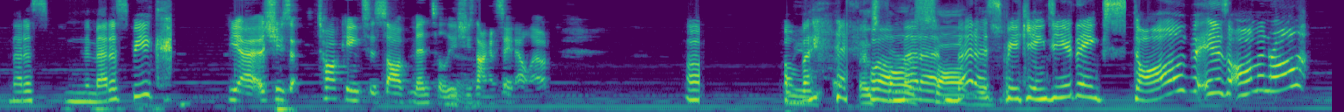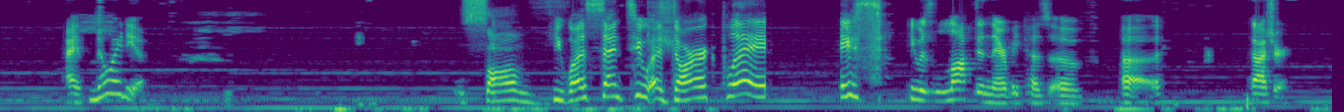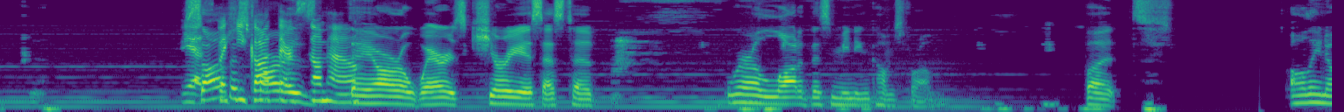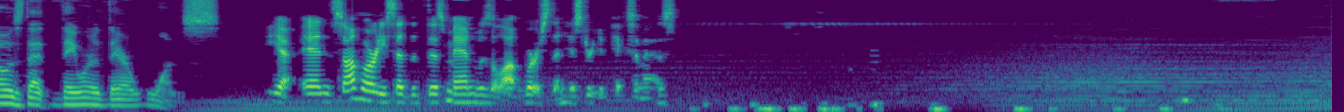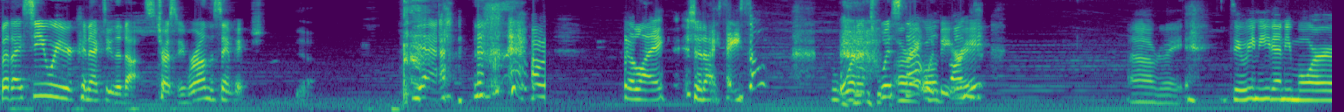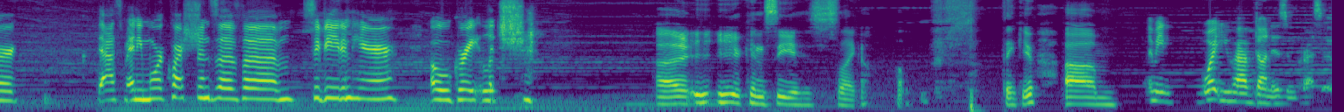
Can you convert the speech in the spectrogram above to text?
Meta, meta speak? Yeah, she's talking to Sov mentally. She's not gonna say it out loud. Oh. I mean, but- as well, far as meta, Sov meta is- speaking, do you think Sov is Amun Ra? I have no idea. Sov He was sent to a dark place. He was locked in there because of uh Azure. Yes, Sov, but he as got far there as somehow. They are aware, is curious as to where a lot of this meaning comes from. But all they know is that they were there once. Yeah, and Sav already said that this man was a lot worse than history depicts him as. But I see where you're connecting the dots. Trust me, we're on the same page. yeah. yeah. They're like, should I say so? What a twist All that would well, be, Don- right? All right. Do we need any more? Ask any more questions of um, Savid in here? Oh, great lich. Uh, you can see it's like, oh, thank you. Um, I mean, what you have done is impressive.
